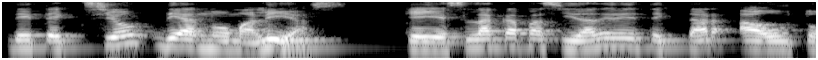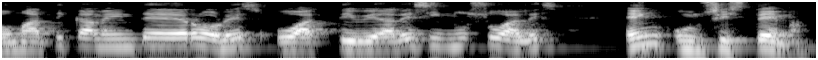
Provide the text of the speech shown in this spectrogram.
detección de anomalías, que es la capacidad de detectar automáticamente errores o actividades inusuales en un sistema.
